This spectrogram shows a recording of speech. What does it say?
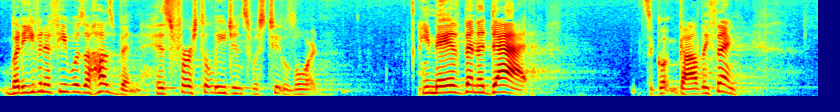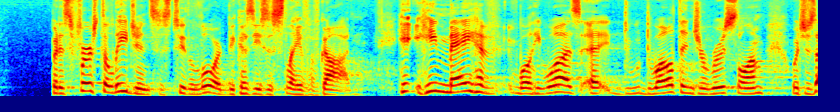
But even if he was a husband, his first allegiance was to the Lord. He may have been a dad. It's a godly thing. But his first allegiance is to the Lord because he's a slave of God. He, he may have, well, he was, uh, dwelt in Jerusalem, which is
